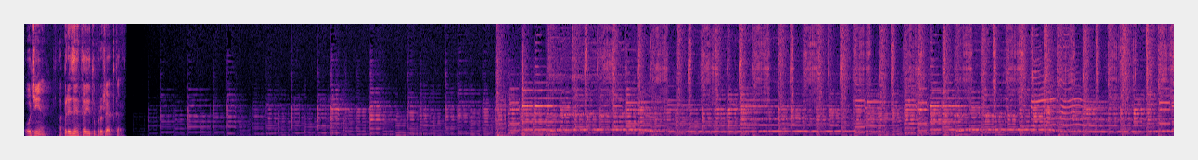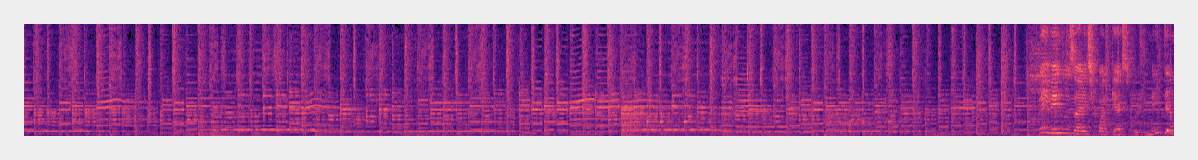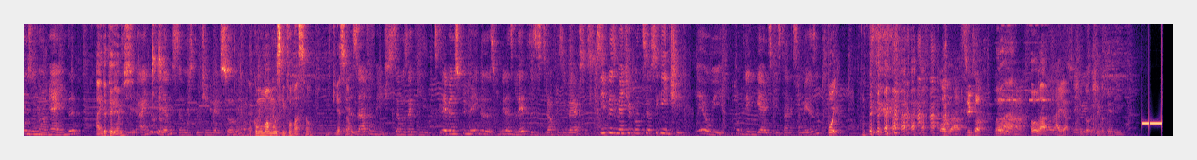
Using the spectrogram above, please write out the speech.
Ô Dinha, apresenta aí o teu projeto, cara. Ainda teremos. Ainda teremos, estamos discutindo e vendo sobre. É como uma música em formação, em criação. Exatamente, estamos aqui escrevendo os primeiros, as primeiras letras, estrofes e versos. Simplesmente aconteceu o seguinte: eu e Rodrigo Guedes, que está nessa mesa, Oi. Olá, fala. Olá. Olá. Olá. Aí, ó. Chegou Chegou, Kevin.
